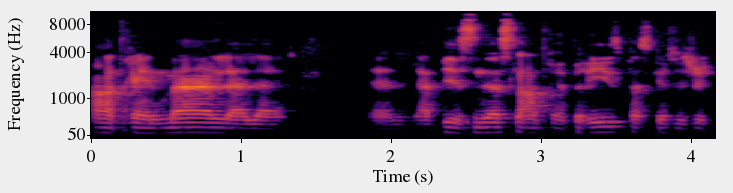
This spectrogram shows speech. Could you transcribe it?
entraînement, la, business, l'entreprise, parce que j'ai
